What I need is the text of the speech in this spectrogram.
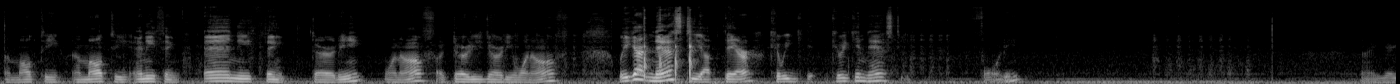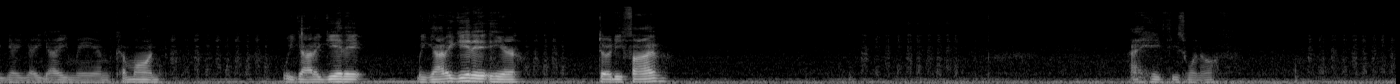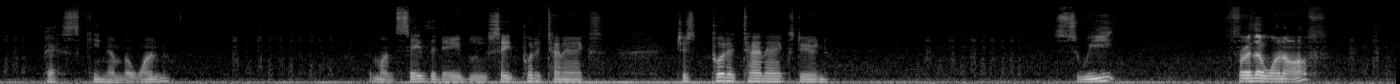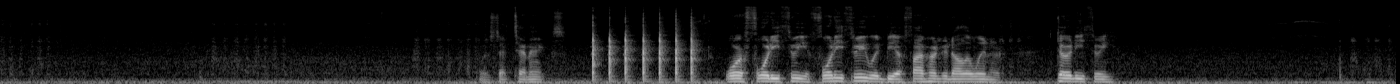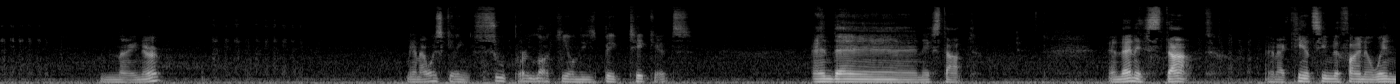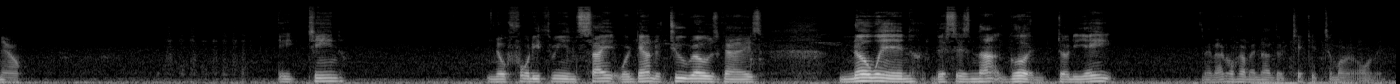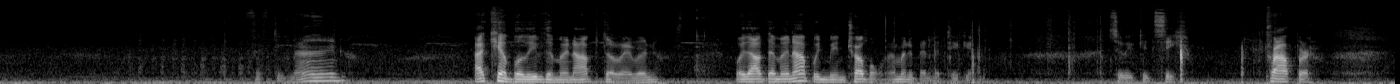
A multi. A multi. Anything. Anything. 30. One off. A dirty, dirty one off. We got nasty up there. Can we can we get nasty? 40. Yeah, yeah, yeah, ay, man. Come on. We gotta get it. We gotta get it here. 35. I hate these one off. Pesky number one. Come on, save the day, Blue. Say, put a 10x. Just put a 10x, dude. Sweet. Further one off. Where's that 10x? Or 43. 43 would be a $500 winner. 33. Niner. Man, I was getting super lucky on these big tickets. And then it stopped. And then it stopped. And I can't seem to find a win now. 18. No 43 in sight. We're down to two rows, guys. No win. This is not good. 38. And I don't have another ticket tomorrow on it. 59. I can't believe the Monop delivered. Without the Monop, we'd be in trouble. I'm going to bend the ticket so we could see proper.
